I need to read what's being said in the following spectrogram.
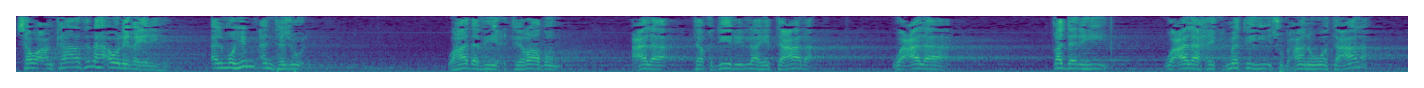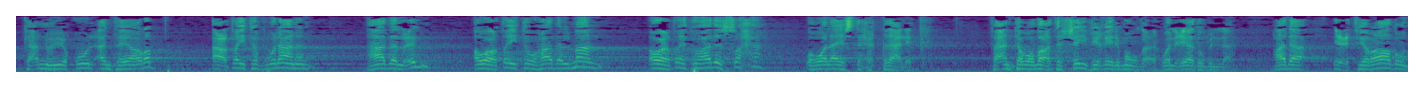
سواء كانت له أو لغيره. المهم أن تزول. وهذا فيه اعتراض على تقدير الله تعالى وعلى قدره وعلى حكمته سبحانه وتعالى كأنه يقول أنت يا رب أعطيت فلانا هذا العلم أو أعطيته هذا المال أو أعطيته هذه الصحة وهو لا يستحق ذلك. فأنت وضعت الشيء في غير موضعه والعياذ بالله. هذا اعتراض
